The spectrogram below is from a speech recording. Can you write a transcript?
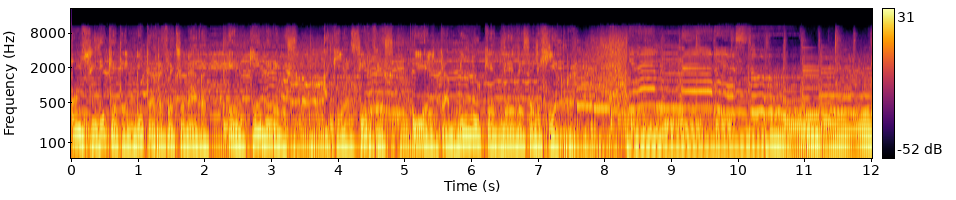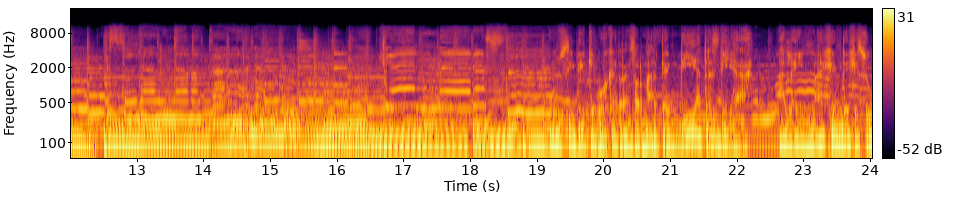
Un CD que te invita a reflexionar en quién eres, a quién sirves y el camino que debes elegir. Busca transformarte día tras día a la imagen de Jesús.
